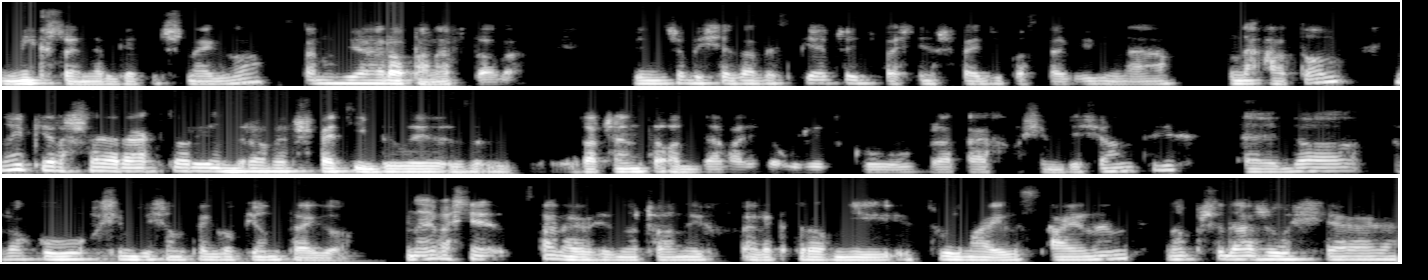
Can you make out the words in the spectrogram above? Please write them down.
miksu energetycznego stanowiła ropa naftowa. Więc żeby się zabezpieczyć, właśnie Szwedzi postawili na, na atom. No i pierwsze reaktory jądrowe w Szwecji były z, zaczęte oddawać do użytku w latach 80. E, do roku 85. No i właśnie w Stanach Zjednoczonych w elektrowni Three Miles Island no, przydarzył się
